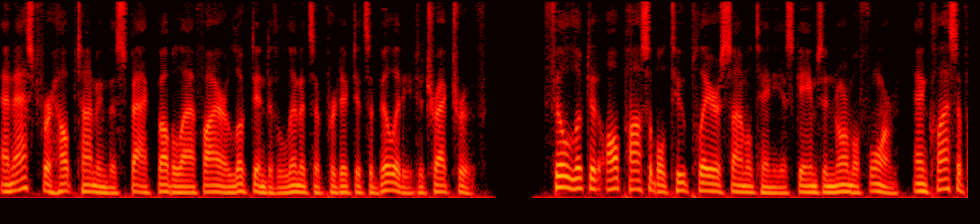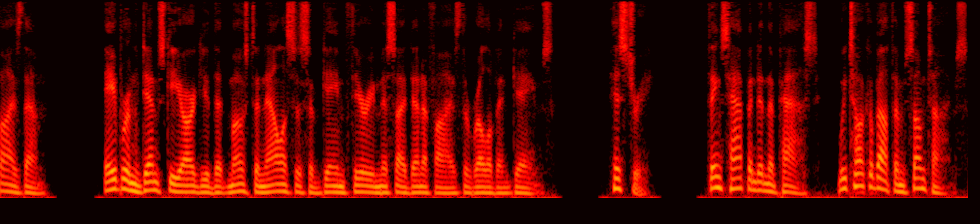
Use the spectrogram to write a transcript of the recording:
and asked for help timing the SPAC bubble. aphyer looked into the limits of PredictIt's ability to track truth. Phil looked at all possible two player simultaneous games in normal form, and classifies them. Abram Demski argued that most analysis of game theory misidentifies the relevant games. History. Things happened in the past, we talk about them sometimes.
